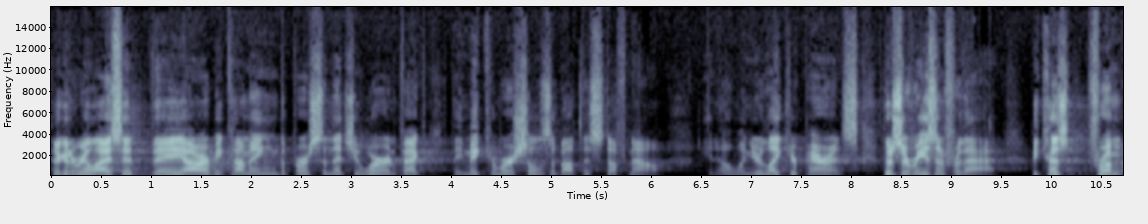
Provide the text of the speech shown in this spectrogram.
they're going to realize that they are becoming the person that you were. In fact, they make commercials about this stuff now. You know, when you're like your parents. There's a reason for that. Because from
